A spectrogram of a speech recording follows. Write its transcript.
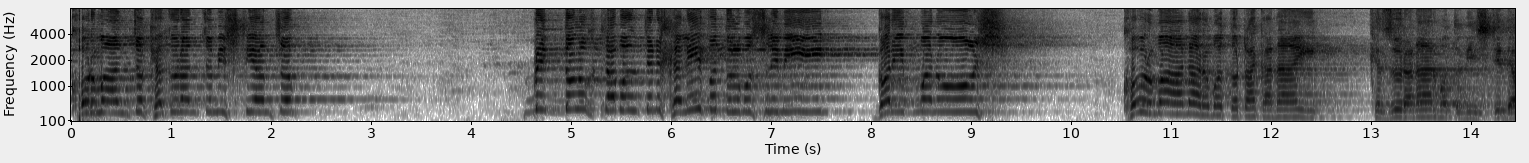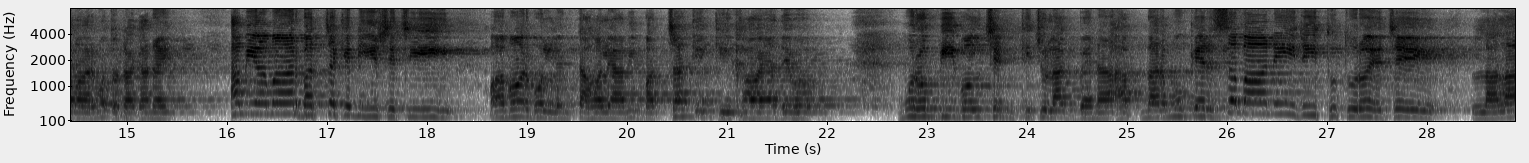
খোরমা আনছো, খেজুর আনছো, মিষ্টি আনছো? বৃদ্ধ লোকটা বলছেন খলিফাতুল মুসলিমিন, গরিব মানুষ। খোরমা আনার মতো টাকা নাই, খেজুর আনার মতো, মিষ্টি দেওয়ার মতো টাকা নাই। আমি আমার বাচ্চাকে নিয়ে এসেছি। আমার বললেন, তাহলে আমি বাচ্চাকে কি খাওয়ায়া দেব? মুরব্বী বলছেন, কিছু লাগবে না, আপনার মুখের জবানে যে থুতু রয়েছে, লালা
